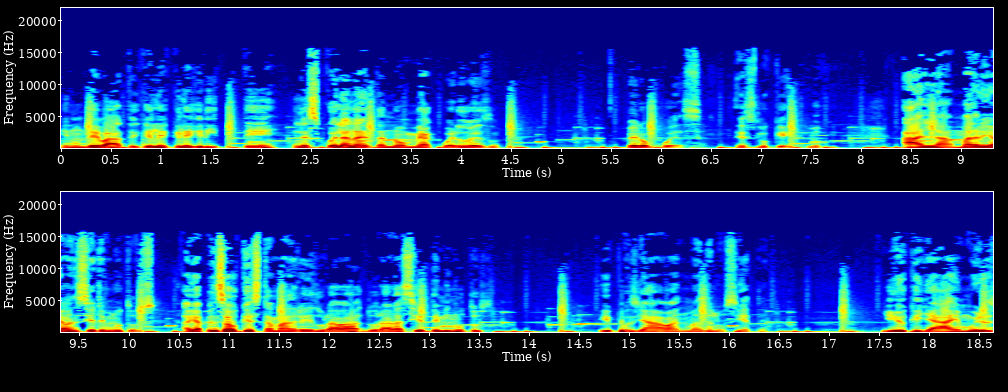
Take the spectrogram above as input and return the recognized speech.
en un debate que le, que le grité en la escuela, la neta no me acuerdo de eso. Pero pues es lo que, lo A la madre, ya van 7 minutos. Había pensado que esta madre duraba, durara 7 minutos. Y pues ya van más de los 7. Yo digo que ya me voy a ir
